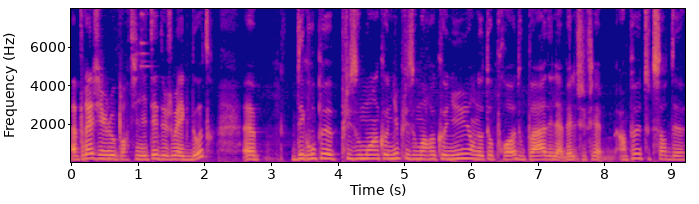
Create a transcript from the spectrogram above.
après, j'ai eu l'opportunité de jouer avec d'autres. Euh, des groupes plus ou moins connus, plus ou moins reconnus, en autoprod ou pas, des labels. J'ai fait un peu toutes sortes de.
